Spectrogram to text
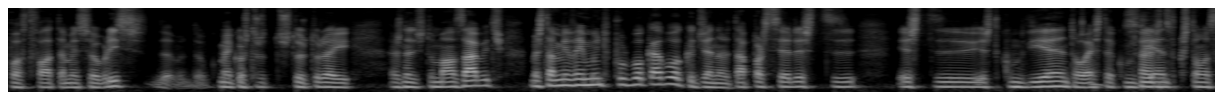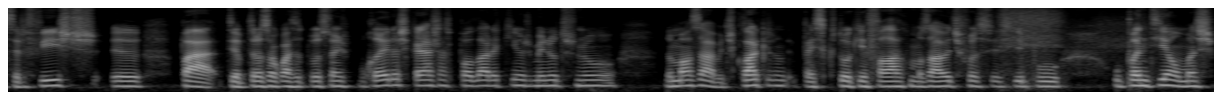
posso falar também sobre isso, de, de, como é que eu estruturei as noites do Maus Hábitos, mas também vem muito por boca a boca, de género, está a aparecer este, este, este comediante ou esta comediante certo. que estão a ser fixes, uh, pá, teve três ou quatro atuações porreiras, se calhar já se pode dar aqui uns minutos no, no Maus Hábitos. Claro que penso que estou aqui a falar que Maus Hábitos fosse tipo o panteão, mas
